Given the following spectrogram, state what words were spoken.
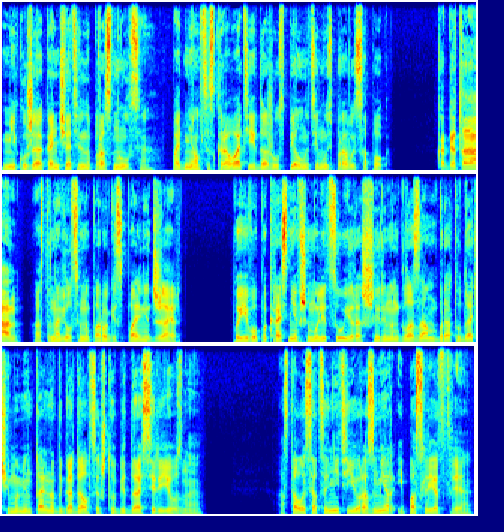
Мик уже окончательно проснулся, поднялся с кровати и даже успел натянуть правый сапог. «Капитан!» – остановился на пороге спальни Джайр. По его покрасневшему лицу и расширенным глазам брат удачи моментально догадался, что беда серьезная. Осталось оценить ее размер и последствия.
